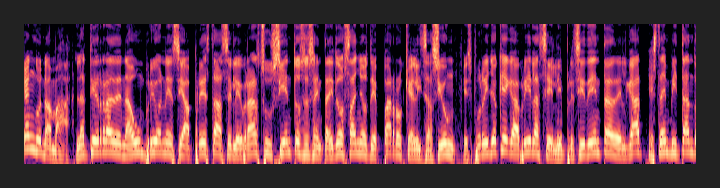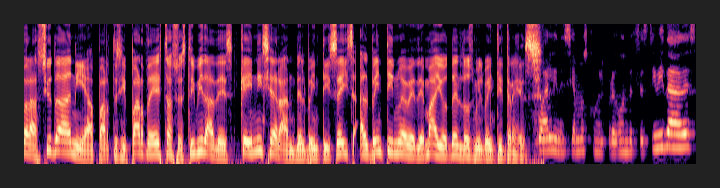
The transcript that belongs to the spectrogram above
Cangonamá, la tierra de Naum Briones, se apresta a celebrar sus 162 años de parroquialización. Es por ello que Gabriela Cele, presidenta del GAT, está invitando a la ciudadanía a participar de estas festividades que iniciarán del 26 al 29 de mayo del 2023. Igual iniciamos con el pregón de festividades.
